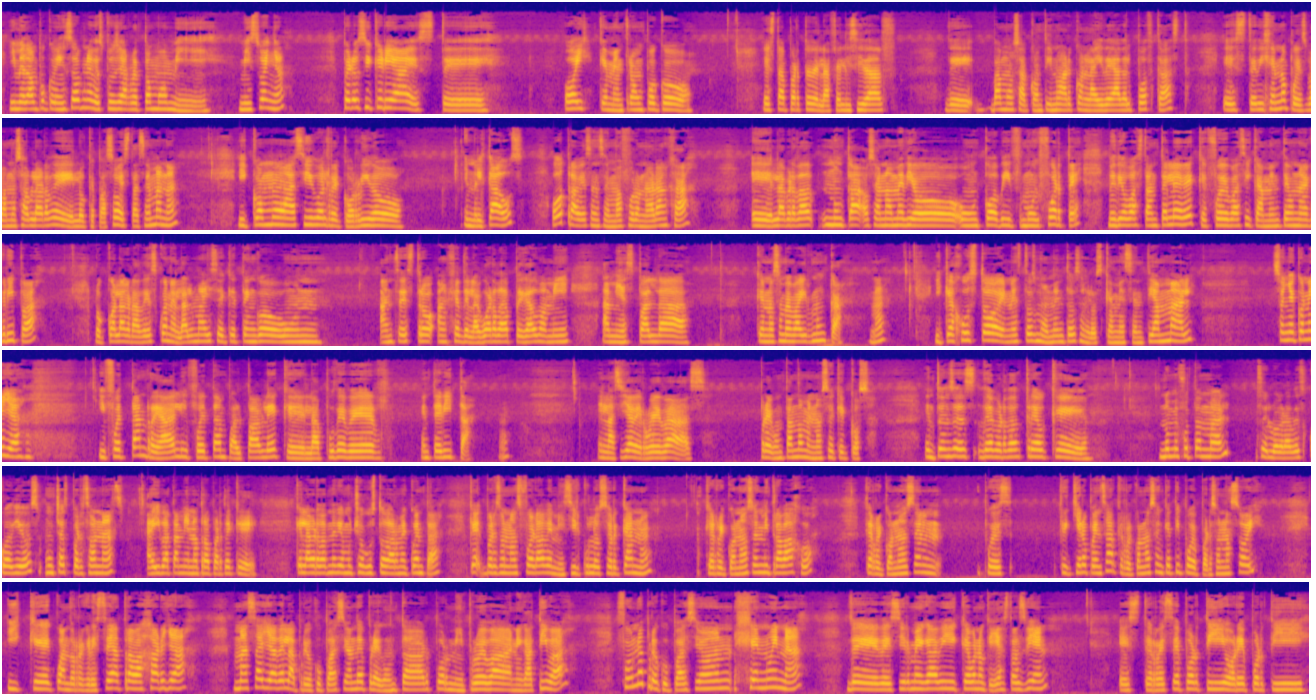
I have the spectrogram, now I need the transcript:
y me da un poco de insomnio, después ya retomo mi mi sueño, pero sí quería este hoy que me entró un poco esta parte de la felicidad de vamos a continuar con la idea del podcast, este dije, no, pues vamos a hablar de lo que pasó esta semana y cómo ha sido el recorrido en el caos, otra vez en semáforo naranja. Eh, la verdad nunca, o sea, no me dio un COVID muy fuerte, me dio bastante leve, que fue básicamente una gripa lo cual agradezco en el alma y sé que tengo un ancestro ángel de la guarda pegado a mí, a mi espalda, que no se me va a ir nunca, ¿no? Y que justo en estos momentos en los que me sentía mal, soñé con ella. Y fue tan real y fue tan palpable que la pude ver enterita. En la silla de ruedas, preguntándome no sé qué cosa. Entonces, de verdad creo que no me fue tan mal, se lo agradezco a Dios. Muchas personas, ahí va también otra parte que, que la verdad me dio mucho gusto darme cuenta, que personas fuera de mi círculo cercano, que reconocen mi trabajo, que reconocen, pues, que quiero pensar, que reconocen qué tipo de persona soy y que cuando regresé a trabajar ya, más allá de la preocupación de preguntar por mi prueba negativa, fue una preocupación genuina de decirme Gaby, qué bueno que ya estás bien. Este, recé por ti, oré por ti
